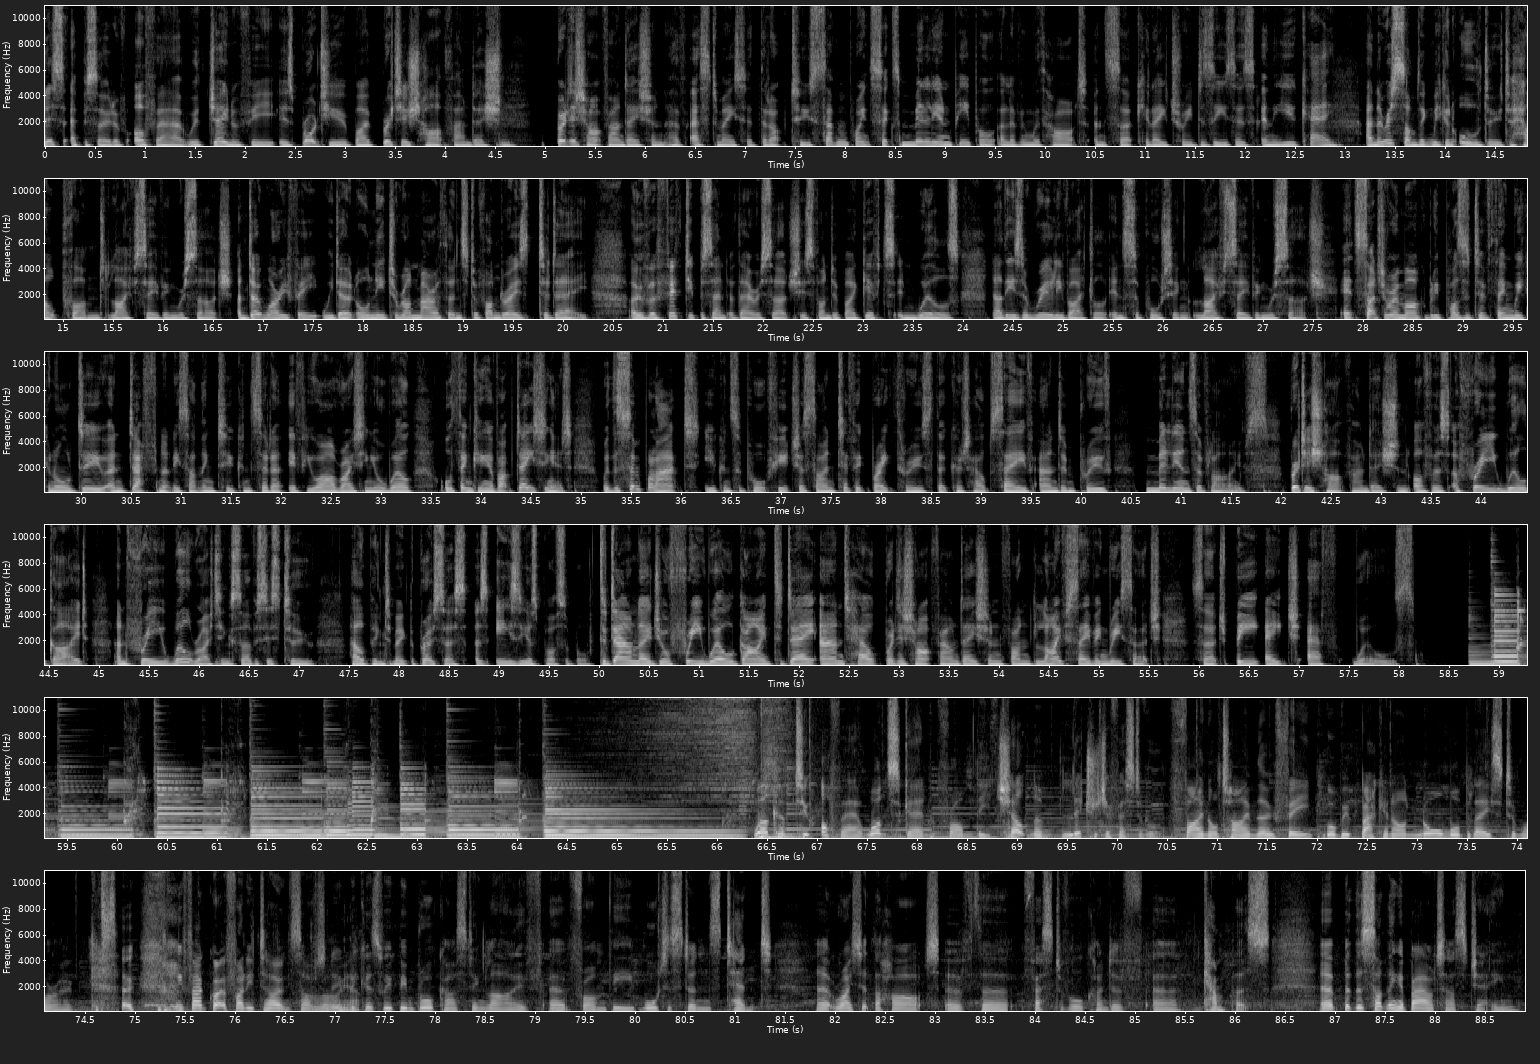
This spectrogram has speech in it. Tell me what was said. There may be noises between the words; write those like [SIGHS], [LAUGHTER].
This episode of Off Air with Jane and Fi is brought to you by British Heart Foundation. British Heart Foundation have estimated that up to 7.6 million people are living with heart and circulatory diseases in the UK. And there is something we can all do to help fund life saving research. And don't worry, Fi, we don't all need to run marathons to fundraise today. Over 50% of their research is funded by gifts in wills. Now, these are really vital in supporting life saving research. It's such a remarkably positive thing we can all do, and definitely something to consider if you are writing your will or thinking of updating it. With a simple act, you can support future scientific breakthroughs that could help save and improve millions of lives. British Heart Foundation offers a free will guide and free will writing services too, helping to make the process as easy as possible. To download your free will guide today and help British Heart Foundation fund life saving research, search BHF Wills. Welcome to Off Air once again from the Cheltenham Literature Festival. Final time though, Fi. We'll be back in our normal place tomorrow. [LAUGHS] So we've had quite a funny time this afternoon yeah. because we've been broadcasting live uh, from the Waterstones tent uh, right at the heart of the festival kind of uh, campus. Uh, but there's something about us, Jane,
